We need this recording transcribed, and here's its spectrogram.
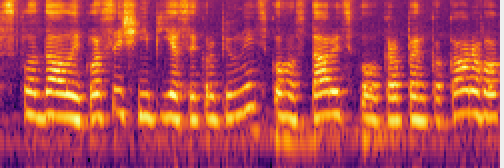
складали класичні п'єси Кропівницького, Старицького, Карпенко-Карого.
